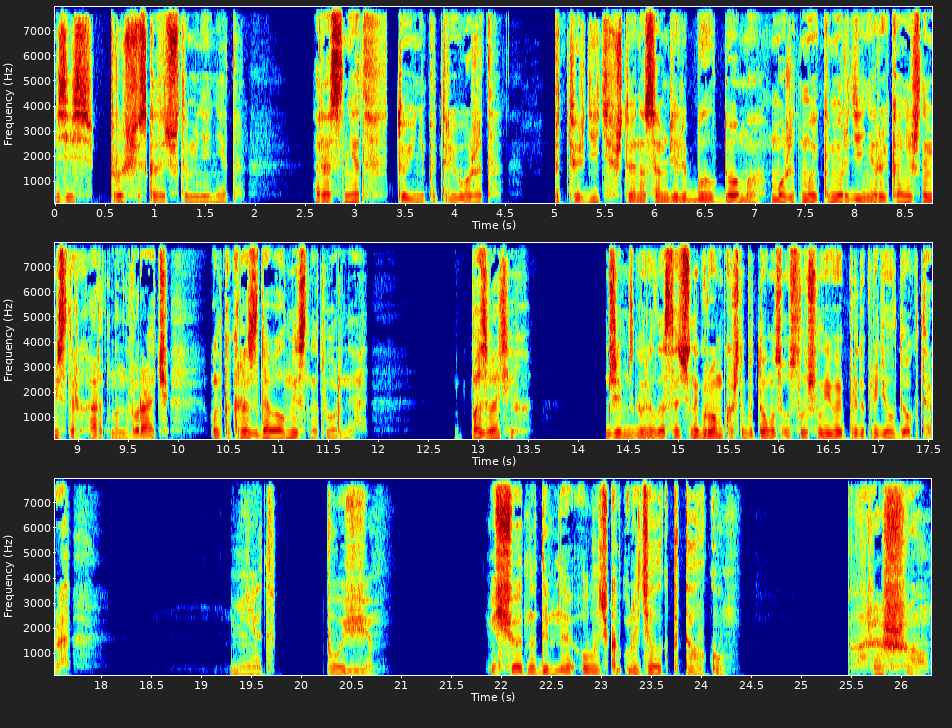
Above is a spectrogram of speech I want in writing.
Здесь проще сказать, что меня нет. Раз нет, то и не потревожит. Подтвердить, что я на самом деле был дома, может мой камердинер и, конечно, мистер Хартман, врач — он как раз сдавал мне снотворное. «Позвать их?» Джеймс говорил достаточно громко, чтобы Томас услышал его и предупредил доктора. «Нет, позже». Еще одно дымное облачко улетело к потолку. «Хорошо.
